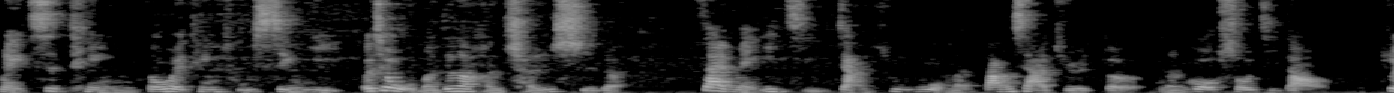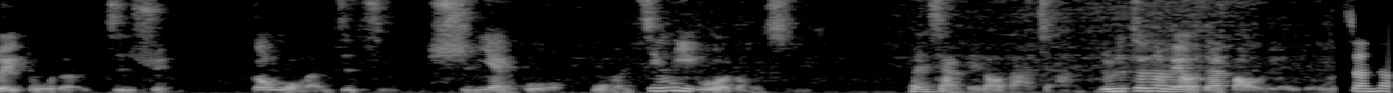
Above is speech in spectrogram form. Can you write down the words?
每次听都会听出新意，而且我们真的很诚实的在每一集讲出我们当下觉得能够收集到最多的资讯，跟我们自己实验过、我们经历过的东西分享给到大家，就是真的没有在保留的，真的，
